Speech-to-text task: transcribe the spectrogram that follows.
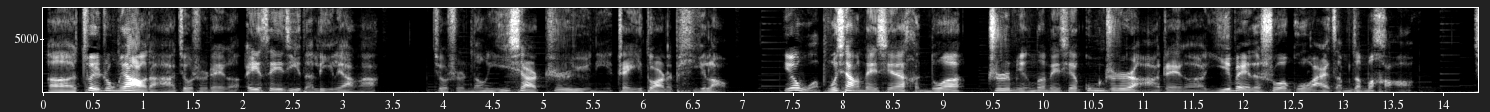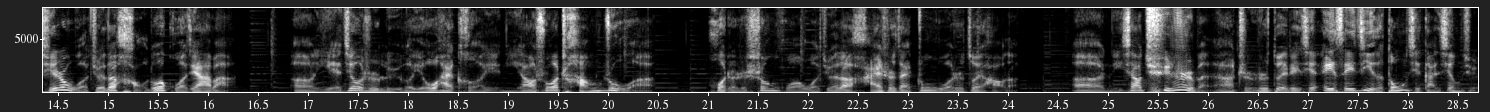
呃，最重要的啊，就是这个 A C G 的力量啊，就是能一下治愈你这一段的疲劳。因为我不像那些很多知名的那些公知啊，这个一味的说国外怎么怎么好，其实我觉得好多国家吧。呃，也就是旅个游还可以。你要说常住啊，或者是生活，我觉得还是在中国是最好的。呃，你像去日本啊，只是对这些 A C G 的东西感兴趣，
